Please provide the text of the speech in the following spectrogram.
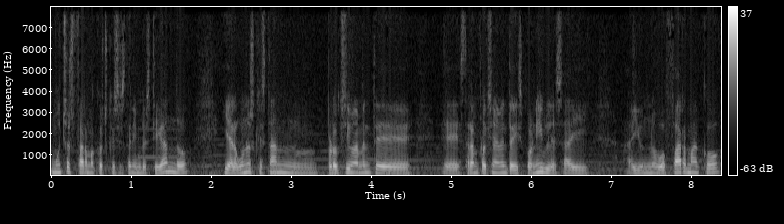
muchos fármacos que se están investigando y algunos que están próximamente, eh, estarán próximamente disponibles. Hay, hay un nuevo fármaco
